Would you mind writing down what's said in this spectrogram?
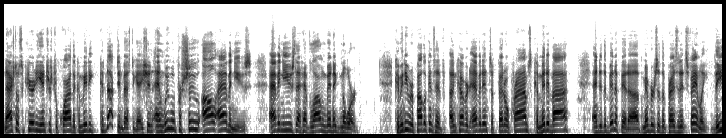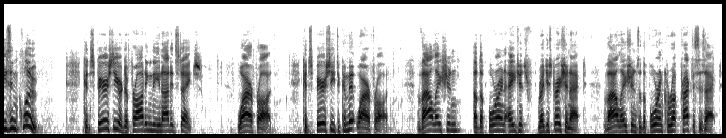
National security interests require the committee conduct investigation, and we will pursue all avenues, avenues that have long been ignored. Committee Republicans have uncovered evidence of federal crimes committed by and to the benefit of members of the president's family. These include conspiracy or defrauding the United States, wire fraud, conspiracy to commit wire fraud, violation of the Foreign Agents Registration Act, violations of the Foreign Corrupt Practices Act,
